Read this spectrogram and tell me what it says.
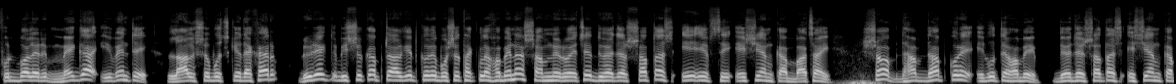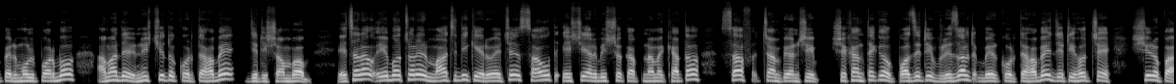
ফুটবলের মেগা ইভেন্টে লাল সবুজকে দেখার ডিরেক্ট বিশ্বকাপ টার্গেট করে বসে থাকলে হবে না। সামনে রয়েছে দুই হাজার সাতাশ এএফসি এশিয়ান কাপ বাছাই। সব ধাপ ধাপ করে এগোতে হবে। দুই হাজার সাতাশ এশিয়ান কাপের মূল পর্ব আমাদের নিশ্চিত করতে হবে যেটি সম্ভব। এছাড়াও এবছরের মাঝদিকে রয়েছে সাউথ এশিয়ার বিশ্বকাপ নামে খ্যাত সাফ চ্যাম্পিয়নশিপ। সেখান থেকেও পজিটিভ রেজাল্ট বের করতে হবে, যেটি হচ্ছে শিরোপা।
